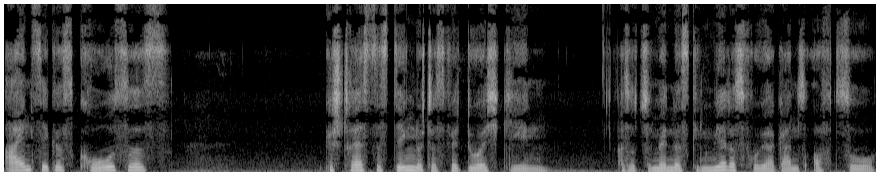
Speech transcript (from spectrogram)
einziges großes gestresstes Ding, durch das wir durchgehen. Also zumindest ging mir das früher ganz oft so,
